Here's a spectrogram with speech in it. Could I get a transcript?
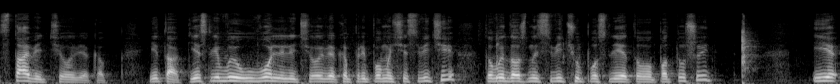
ставить человека? Итак, если вы уволили человека при помощи свечи, то вы должны свечу после этого потушить и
